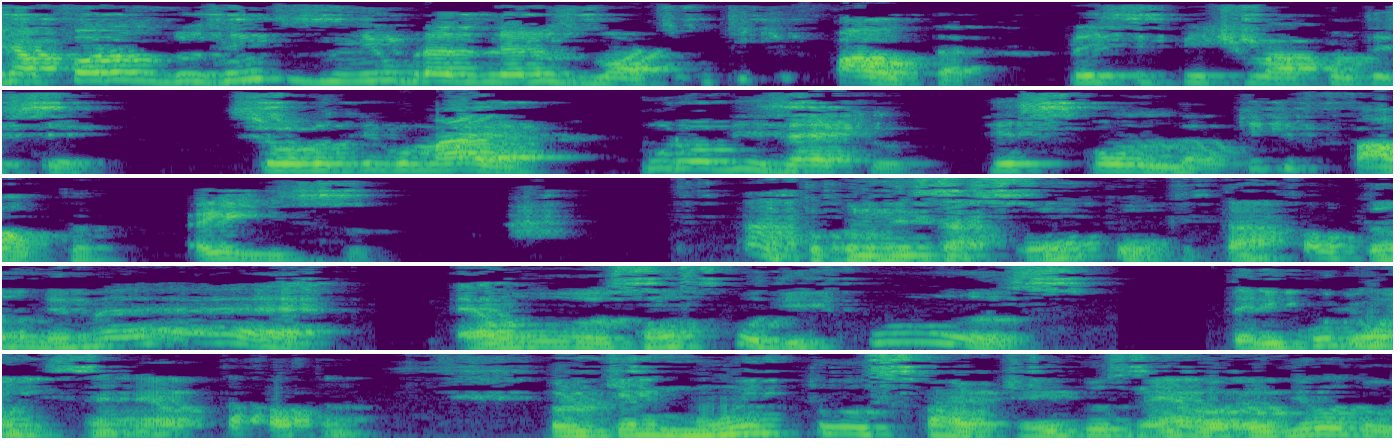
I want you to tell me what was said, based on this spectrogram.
já foram 200 mil brasileiros mortos. O que, que falta para esse impeachment acontecer? Senhor Rodrigo Maia, por obsequio, responda. O que, que falta? É isso. Ah, tocando nesse assunto, o que está faltando mesmo é, é são os políticos terem culhões, né? É o que está faltando. Porque muitos partidos, né? Eu, eu vi o do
